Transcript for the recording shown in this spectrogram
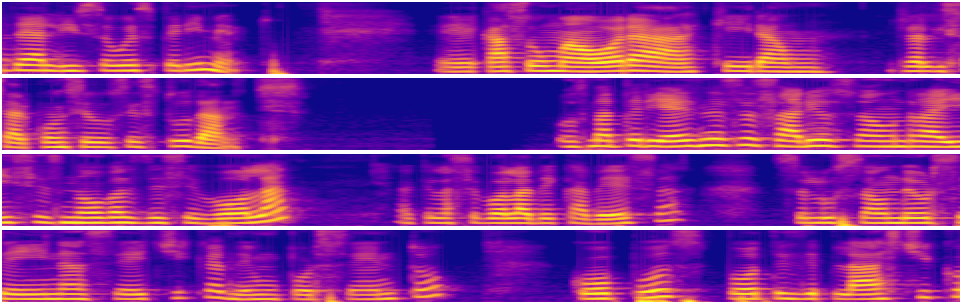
realiza o experimento, é, caso uma hora queiram realizar com seus estudantes. Os materiais necessários são raízes novas de cebola, aquela cebola de cabeça, solução de orceína acética de 1%, copos, potes de plástico,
